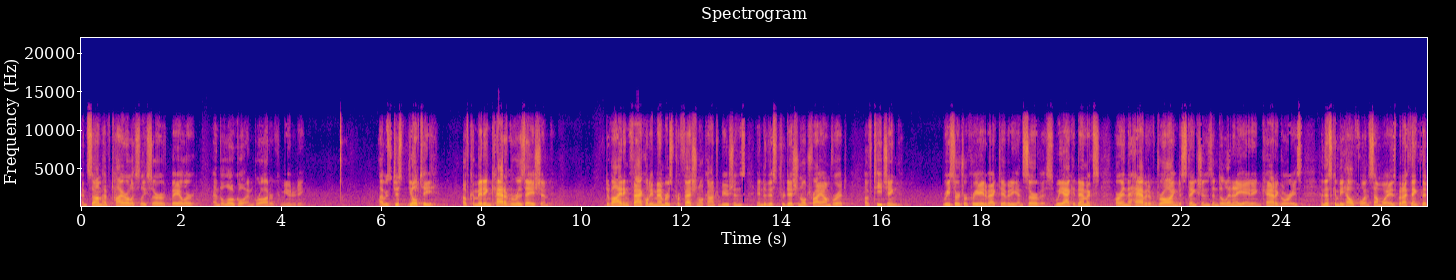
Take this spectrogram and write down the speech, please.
And some have tirelessly served Baylor and the local and broader community. I was just guilty of committing categorization dividing faculty members' professional contributions into this traditional triumvirate of teaching, research or creative activity, and service. We academics are in the habit of drawing distinctions and delineating categories, and this can be helpful in some ways, but I think that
